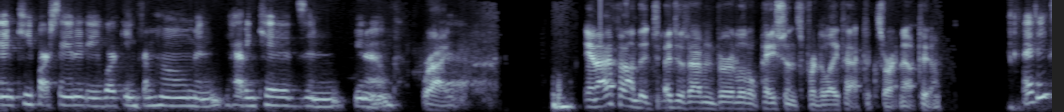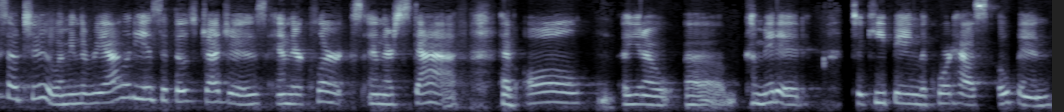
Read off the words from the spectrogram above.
and keep our sanity working from home and having kids and you know right. Uh, and I found that judges are having very little patience for delay tactics right now, too. I think so too. I mean, the reality is that those judges and their clerks and their staff have all, you know, uh, committed to keeping the courthouse open,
